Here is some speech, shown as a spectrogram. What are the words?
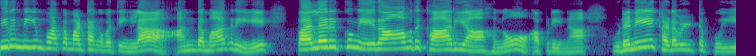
திரும்பியும் பார்க்க மாட்டாங்க பார்த்தீங்களா? அந்த மாதிரி பலருக்கும் ஏதாவது காரியம் ஆகணும் அப்படின்னா உடனே கடவுள்கிட்ட போய்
